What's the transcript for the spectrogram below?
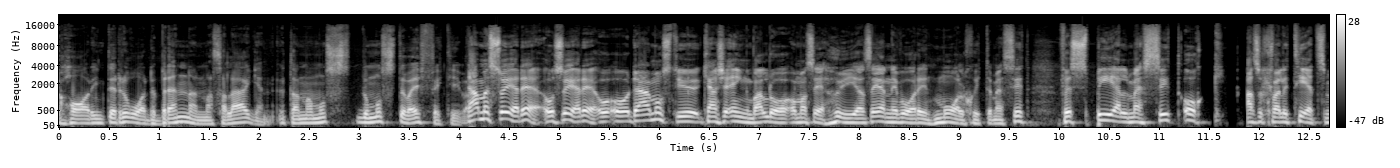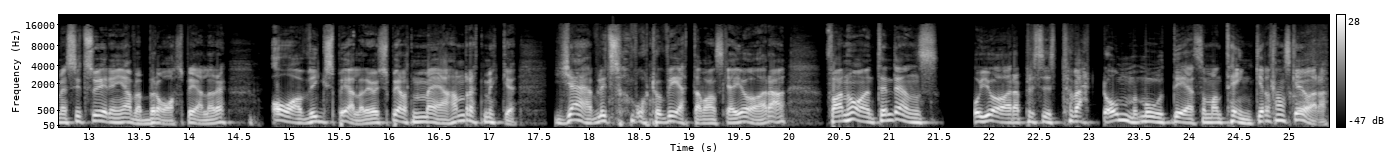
har inte råd att bränna en massa lägen. Utan man måste, de måste vara effektiva. Ja men så är det. Och så är det. Och, och där måste ju kanske Engvall då, om man säger höja sig en nivå rent målskyttemässigt. För spelmässigt och alltså kvalitetsmässigt så är det en jävla bra spelare. Avig spelare. Jag har ju spelat med han rätt mycket. Jävligt svårt att veta vad han ska göra. För han har en tendens att göra precis tvärtom mot det som man tänker att han ska göra.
